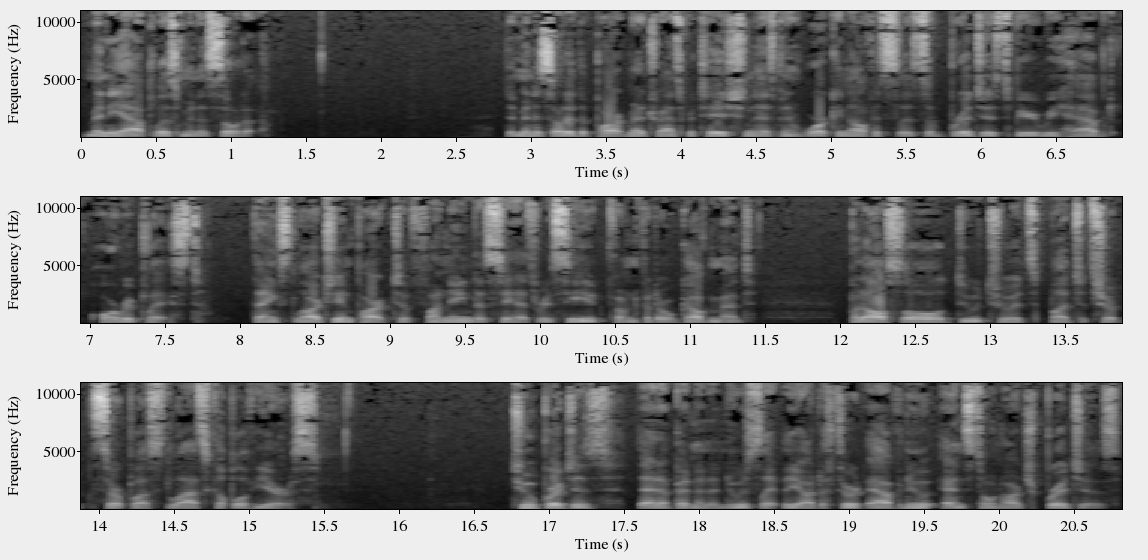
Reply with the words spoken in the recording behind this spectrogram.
Minneapolis, Minnesota. The Minnesota Department of Transportation has been working off its list of bridges to be rehabbed or replaced, thanks largely in part to funding the state has received from the federal government, but also due to its budget surplus the last couple of years. Two bridges that have been in the news lately are the Third Avenue and Stone Arch bridges,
